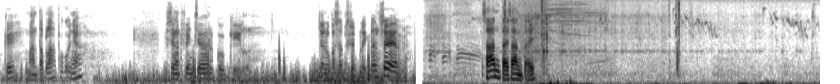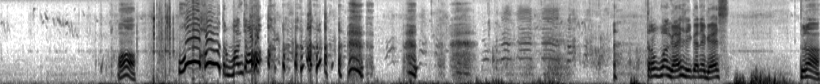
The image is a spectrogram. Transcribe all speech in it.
Oke, mantap lah pokoknya. Fishing Adventure, gokil. Jangan lupa subscribe, like, dan share santai santai. Oh. Wuhu, terbang cowok. Terbang guys ikannya guys. Tuh nah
